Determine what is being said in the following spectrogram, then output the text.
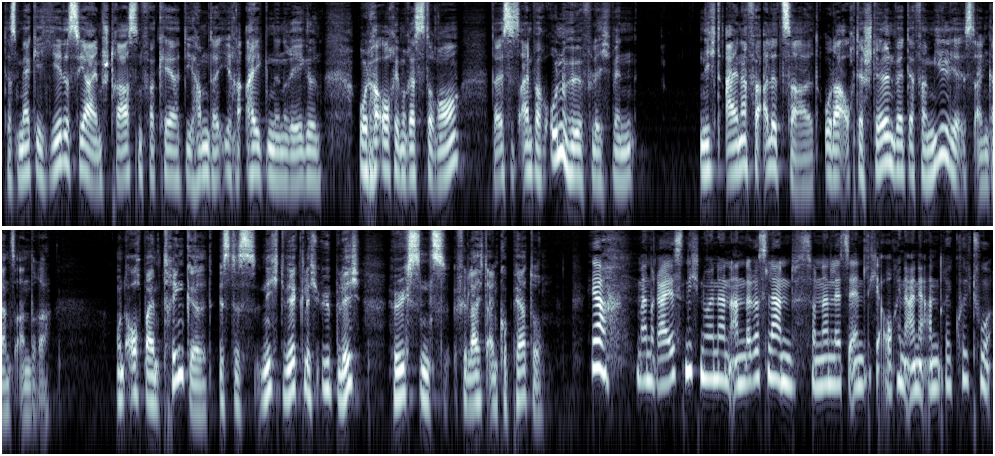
Das merke ich jedes Jahr im Straßenverkehr, die haben da ihre eigenen Regeln. Oder auch im Restaurant, da ist es einfach unhöflich, wenn nicht einer für alle zahlt. Oder auch der Stellenwert der Familie ist ein ganz anderer. Und auch beim Trinkgeld ist es nicht wirklich üblich, höchstens vielleicht ein Coperto. Ja, man reist nicht nur in ein anderes Land, sondern letztendlich auch in eine andere Kultur.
